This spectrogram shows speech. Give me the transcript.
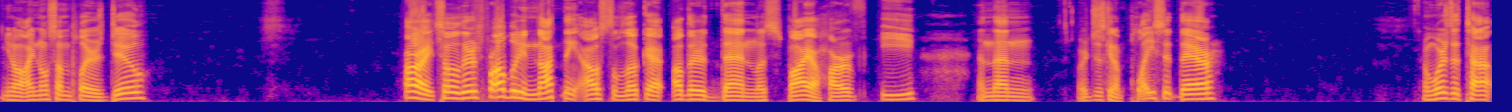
you know, I know some players do. Alright, so there's probably nothing else to look at other than let's buy a Harv E. And then we're just going to place it there. And where's the ta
